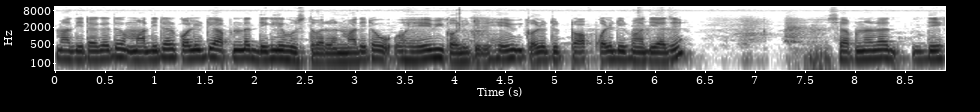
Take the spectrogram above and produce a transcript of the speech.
মাদিটাকে তো, মাদিটার কোয়ালিটি আপনারা দেখলে বুঝতে পারবেন। মাদিটা হেভি কোয়ালিটির হেভি কোয়ালিটির টপ কোয়ালিটির মাদি আছে। সে আপনারা দেখ,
